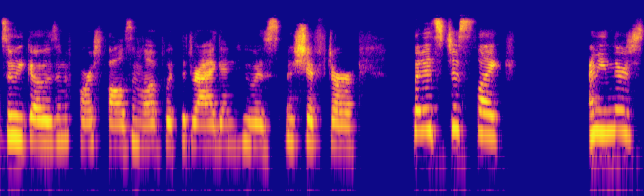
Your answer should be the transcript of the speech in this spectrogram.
So he goes and, of course, falls in love with the dragon, who is a shifter. But it's just like, I mean, there's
